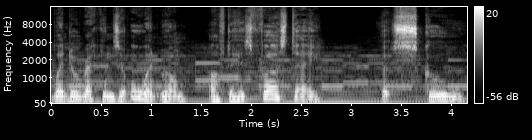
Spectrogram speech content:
Wendell reckons it all went wrong after his first day at school.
